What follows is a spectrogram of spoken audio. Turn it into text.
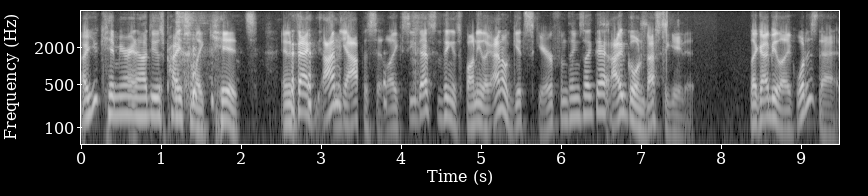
Are you kidding me right now, dude? It's probably some like kids. And in fact, I'm the opposite. Like, see, that's the thing that's funny. Like, I don't get scared from things like that. I'd go investigate it. Like, I'd be like, what is that?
